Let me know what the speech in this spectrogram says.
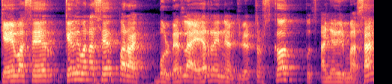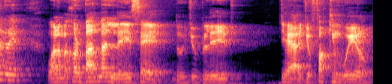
¿Qué va a hacer? ¿Qué le van a hacer para volver la R en el Director's Cut? Pues añadir más sangre. O a lo mejor Batman le dice, ¿Do you bleed? Yeah, you fucking will.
